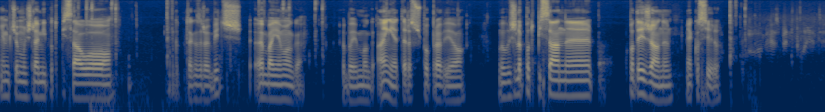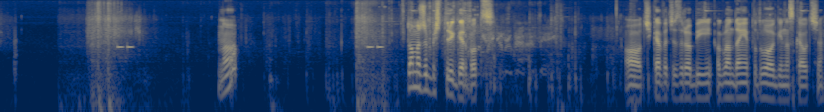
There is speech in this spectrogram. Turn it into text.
Nie wiem czemu źle mi podpisało. Mogę tak zrobić? Chyba nie mogę. Chyba nie mogę. A nie, teraz już poprawiło. Był źle podpisany, podejrzany, jako seal. No. To może być triggerbot. O, ciekawe czy zrobi oglądanie podłogi na skaucie.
